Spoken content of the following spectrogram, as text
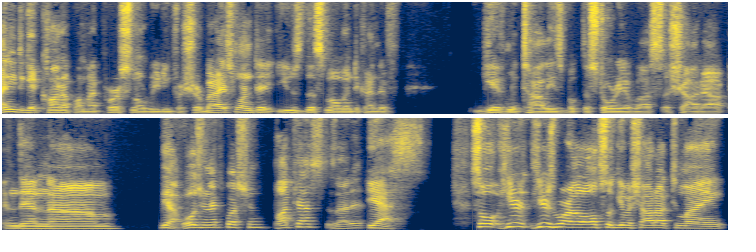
I need to get caught up on my personal reading for sure, but I just wanted to use this moment to kind of give Mitali's book, The Story of Us, a shout out. And then um yeah, what was your next question? Podcast? Is that it? Yes. So here here's where I'll also give a shout out to my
